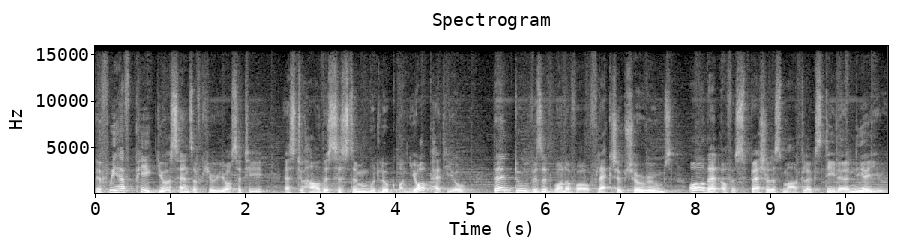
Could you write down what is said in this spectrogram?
If we have piqued your sense of curiosity as to how this system would look on your patio, then do visit one of our flagship showrooms or that of a specialist Markilux dealer near you.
